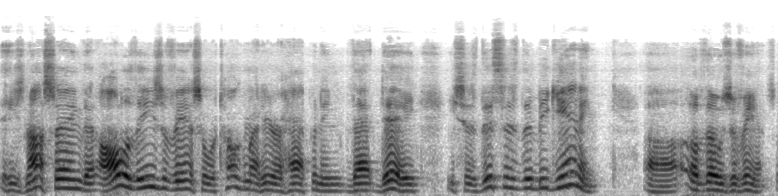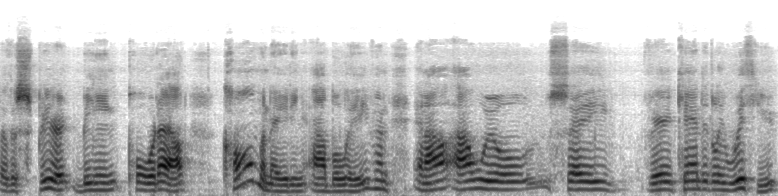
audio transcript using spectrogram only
he's not saying that all of these events that we're talking about here are happening that day, he says this is the beginning uh, of those events, of the Spirit being poured out, culminating, I believe, and, and I, I will say very candidly with you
